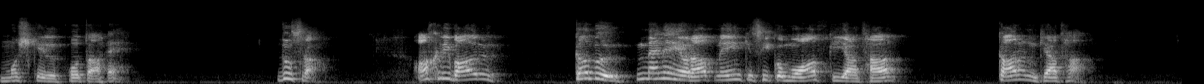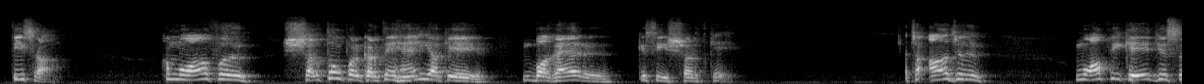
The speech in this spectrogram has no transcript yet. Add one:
مشکل ہوتا ہے۔ دوسرا، آخری بار کب میں نے اور آپ نے کسی کو معاف کیا تھا؟ کارن کیا تھا؟ تیسرا، ہم معاف شرطوں پر کرتے ہیں یا کہ بغیر کسی شرط کے؟ اچھا آج معافی کے جس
